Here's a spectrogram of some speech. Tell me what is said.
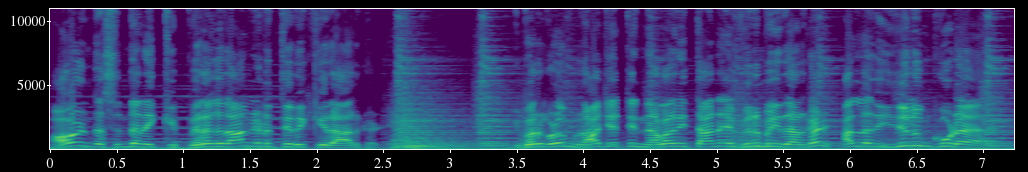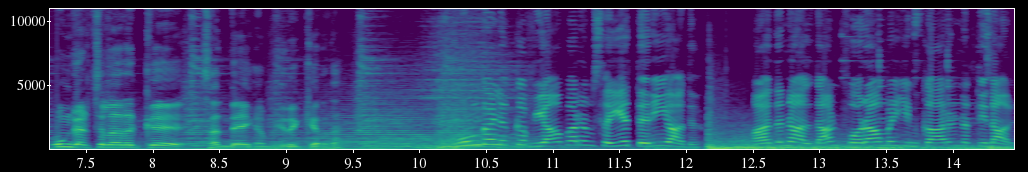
ஆழ்ந்த சிந்தனைக்கு பிறகுதான் எடுத்திருக்கிறார்கள். இவர்களும் ராஜ்யத்தின் நலனைத்தானே விரும்புகிறார்கள் அல்லது இதிலும் கூட உங்கள் சிலருக்கு சந்தேகம் இருக்கிறதா? உங்களுக்கு வியாபாரம் செய்ய தெரியாது. அதனால் தான் பொறாமையின் காரணத்தினால்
